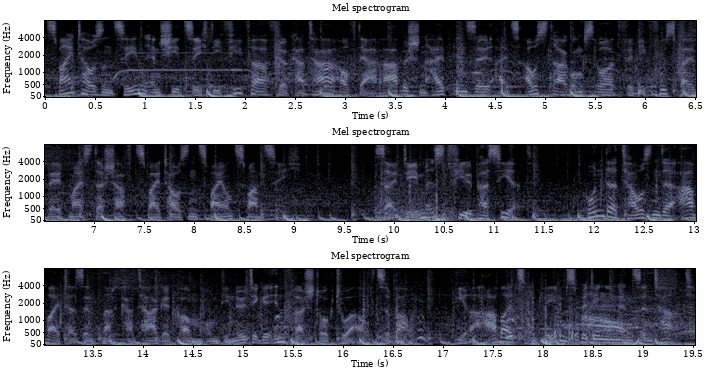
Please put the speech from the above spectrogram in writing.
2010 entschied sich die FIFA für Katar auf der arabischen Halbinsel als Austragungsort für die Fußballweltmeisterschaft 2022. Seitdem ist viel passiert. Hunderttausende Arbeiter sind nach Katar gekommen, um die nötige Infrastruktur aufzubauen. Ihre Arbeits- und Lebensbedingungen sind hart.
